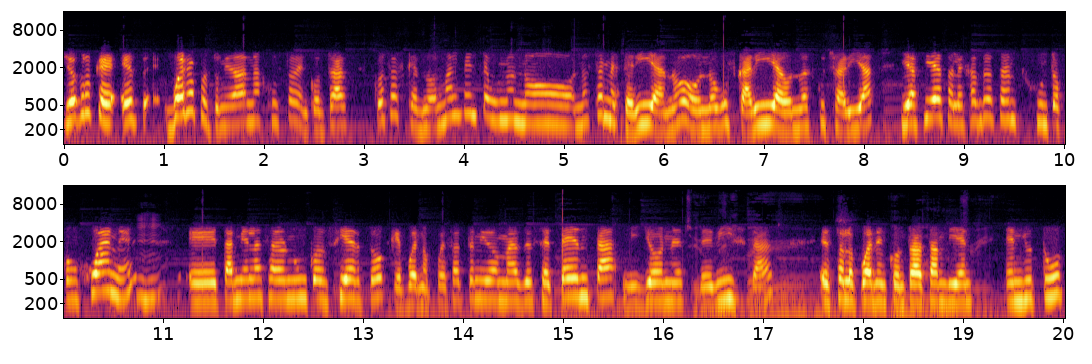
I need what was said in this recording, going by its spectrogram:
Yo creo que es buena oportunidad, Ana, justo de encontrar cosas que normalmente uno no, no se metería, ¿no? O no buscaría o no escucharía. Y así es, Alejandro Sanz junto con Juanes, eh, también lanzaron un concierto que, bueno, pues ha tenido más de 70 millones de vistas. Esto lo pueden encontrar también en YouTube.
